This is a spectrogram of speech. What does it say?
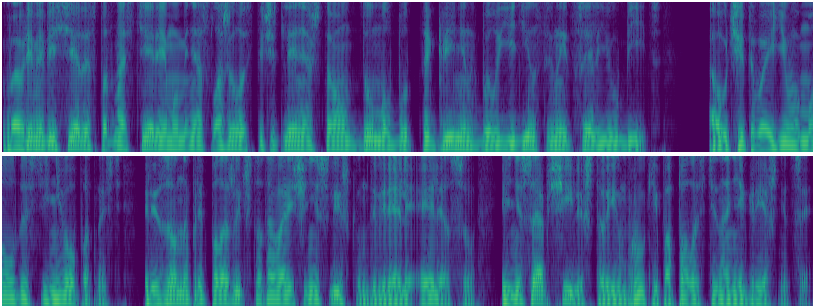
Во время беседы с подмастерьем у меня сложилось впечатление, что он думал, будто Грининг был единственной целью убийц. А учитывая его молодость и неопытность, резонно предположить, что товарищи не слишком доверяли Элиасу и не сообщили, что им в руки попало стенание грешницы,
